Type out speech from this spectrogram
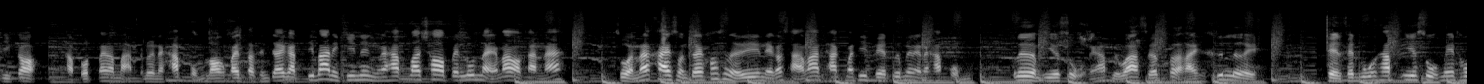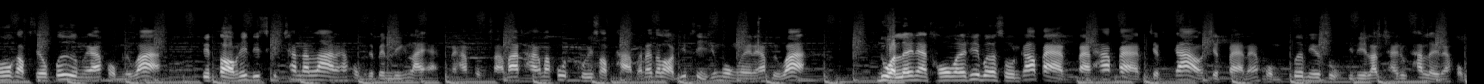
พี่ก็ขับรถไม่ประมาทกันด้วยนะครับ ผมลองไปตัดสินใจกับที่บ้านอีกทีหนึ่งนะครับว่าชอบเป็นรุ่นไหนมากกว่ากันนะ ส่วนถ้าใครสนใจข้อเสนอดีเนี่ยก็สามารถทักมาที่เฟซบุ๊กได้เลยนะครับผมเริ่มอีสุนะครับหรือว่าเซิร์ชภาษาไทยขึ้นเลย จ Facebook ครับอีสุเมโทรกับเซลปื้มนะครับผมหรือว่าติดต่อมาที่ description ด้านล่างนะครับผมจะเป็นลิงก์ไลน์แอดนะครับผมสามารถทักมาพูดคุยสอบถามกันได้ตลอด 24 ชั่วโมงเลยนะครับหรือว่าด่วนเลยเนี่ยโทรมาเลยที่เบอร์ 0 9 8 8 5 8 7 9 7 8 นะครับผมเพื่อมีสุยินดีรับใช้ทุกท่านเลยนะครับผม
